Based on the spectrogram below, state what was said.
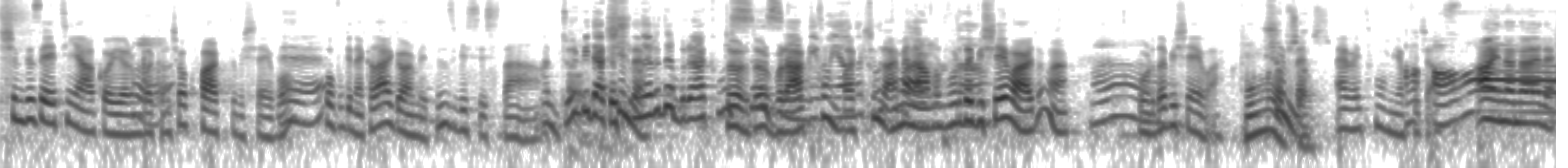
Şimdi zeytinyağı koyuyorum bakın çok farklı bir şey bu. Ee? Bu bugüne kadar görmediğiniz bir sistem. dur bir dakika Şimdi- şunları da bırakmışsın. Dur dur bıraktım bak şimdi hemen anla burada bir şey var değil mi? Burada bir şey var. Mum mu Şimdi, yapacağız? Evet mum yapacağız. Aa. Aynen öyle.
